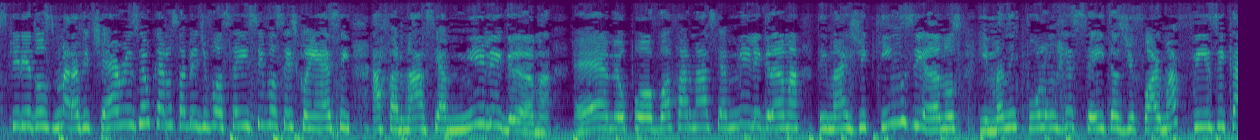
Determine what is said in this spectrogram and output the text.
meus queridos Maravicheries, eu quero saber de vocês se vocês conhecem a farmácia Miligrama. É, meu povo, a farmácia Miligrama tem mais de 15 anos e manipulam receitas de forma física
